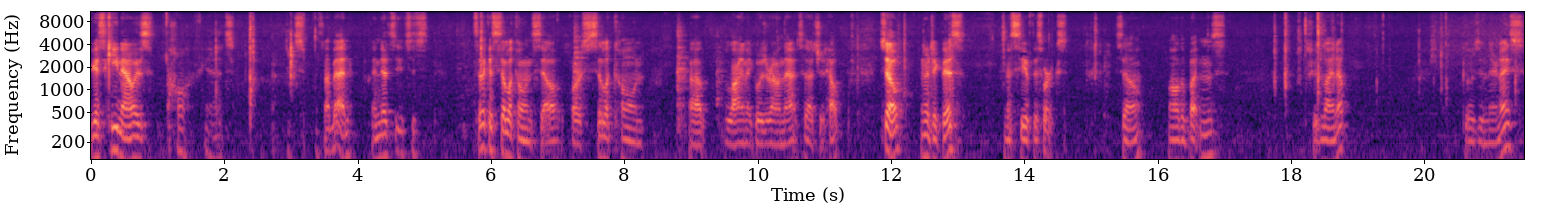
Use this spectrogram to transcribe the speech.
I guess the key now is, oh yeah, it's, it's, not bad. And that's, it's just, it's like a silicone cell or a silicone uh, line that goes around that. So that should help. So, I'm going to take this. And let's see if this works. So, all the buttons should line up. Goes in there nice.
